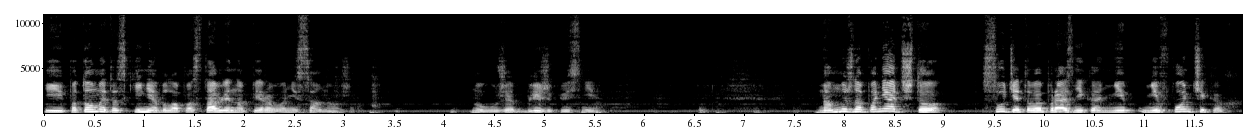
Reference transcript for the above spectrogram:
И потом эта скиния была поставлена первого Ниссана уже. Ну, уже ближе к весне. Нам нужно понять, что суть этого праздника не, не в пончиках,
